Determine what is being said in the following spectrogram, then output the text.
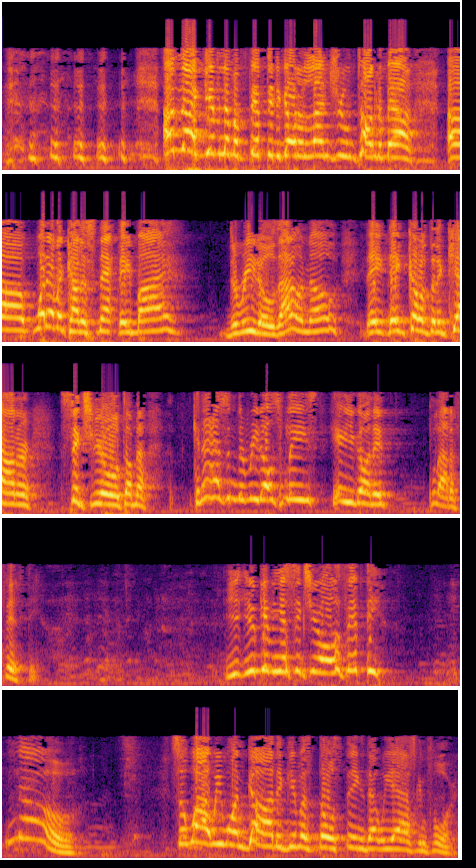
I'm not giving them a 50 to go to lunchroom talking about, uh, whatever kind of snack they buy. Doritos, I don't know. They, they come up to the counter, six year old talking about, can I have some Doritos please? Here you go. And they pull out a 50. You, you giving your six year old a 50? No. So why we want God to give us those things that we asking for?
